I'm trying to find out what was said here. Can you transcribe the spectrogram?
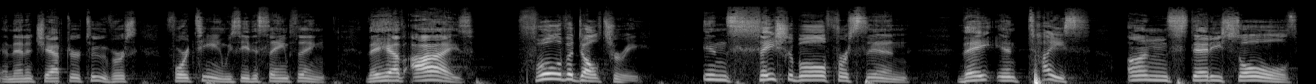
And then in chapter 2, verse 14, we see the same thing. They have eyes full of adultery, insatiable for sin. They entice unsteady souls.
